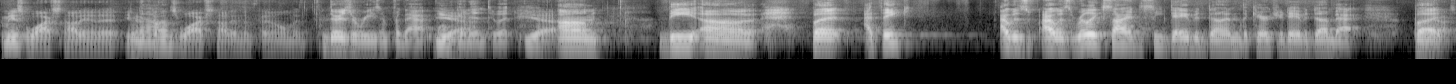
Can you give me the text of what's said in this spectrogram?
I mean, his wife's not in it. You know, Mm-hmm. No. Dunn's wife's not in the film, and There's a reason for that. We'll Yeah. get into it. yeah, Um, the uh, but I think I was I was really excited to see David Dunn, the character David Dunn back, but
